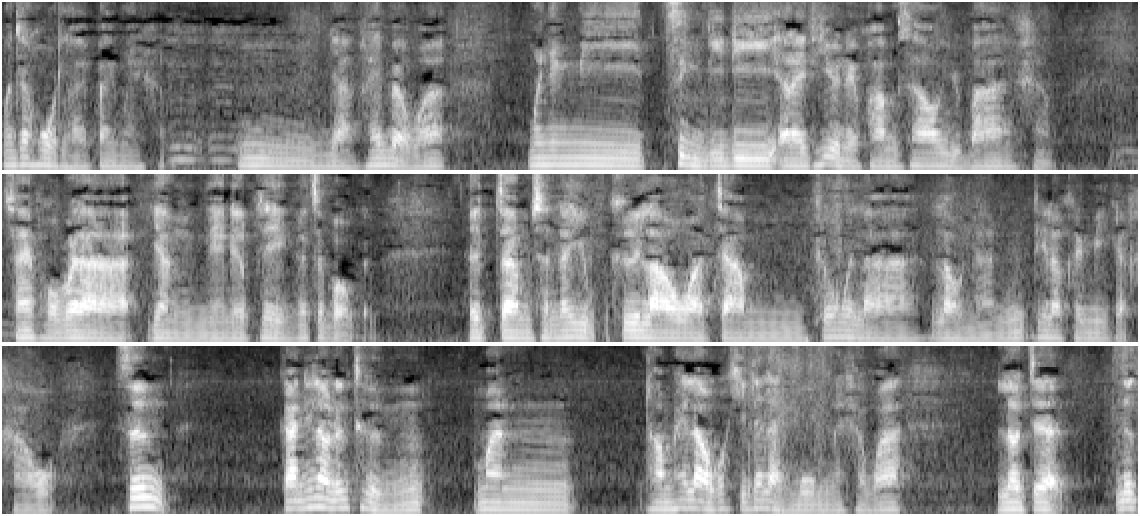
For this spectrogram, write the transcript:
มันจะโหดร้ายไปไหมครับอืมอืมอืมอยากให้แบบว่า มันยังมีสิ่งดีๆ อะไรที่อยู่ในความเศร้าอยู่บ้างครับ ใช่เพราะเวลาอย่างในเนื้อเพลงก็จะบอกแบบเธอจำฉันได้อยู่คือเราอะจำช่วงเวลาเหล่านั้นที่เราเคยมีกับเขา ซึ่งการที่เรานึกถึงมันทำให้เราก็คิดได้หลายมุมนะครับว่า เราจะนึก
